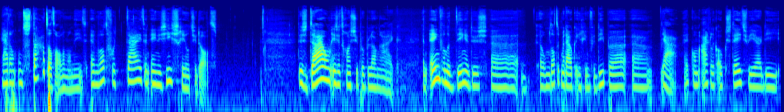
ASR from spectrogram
ja, dan ontstaat dat allemaal niet. En wat voor tijd en energie scheelt je dat? Dus daarom is het gewoon super belangrijk. En een van de dingen dus, uh, omdat ik me daar ook in ging verdiepen, uh, ja, ik kwam eigenlijk ook steeds weer die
